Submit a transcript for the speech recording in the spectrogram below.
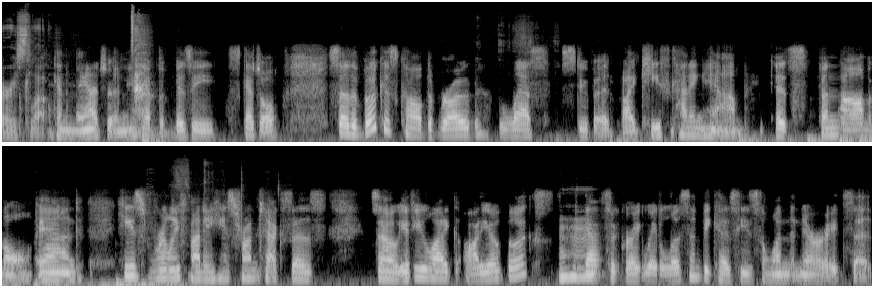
very slow. I can imagine. You have a busy schedule. So the book is called The Road Less Stupid by Keith Cunningham. It's phenomenal. And he's really funny. He's from Texas. So if you like audiobooks, hmm that's a great way to listen because he's the one that narrates it.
